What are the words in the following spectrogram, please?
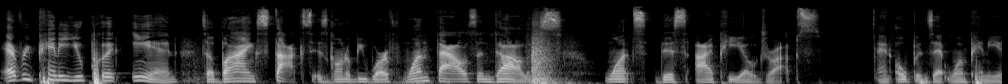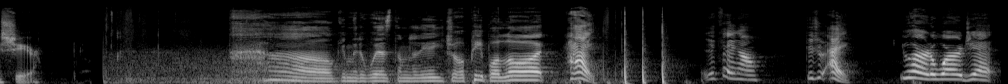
Every penny you put in to buying stocks is going to be worth $1,000 once this IPO drops and opens at one penny a share. Oh, give me the wisdom to lead your people, Lord. Hey, this thing on. Did you, hey, you heard a word yet?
